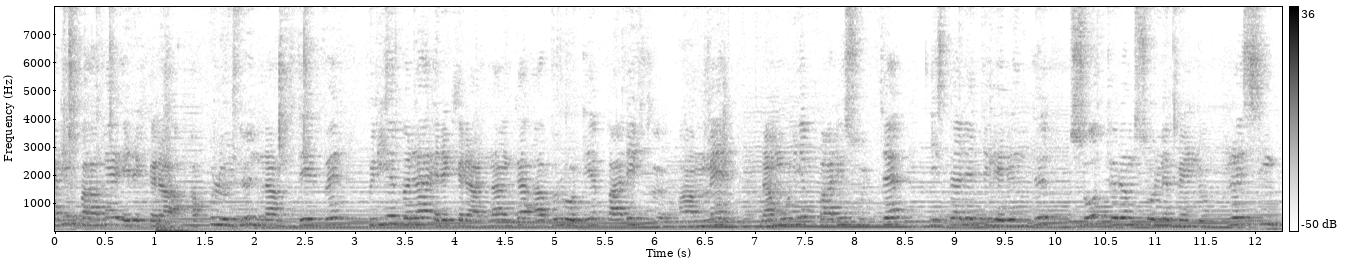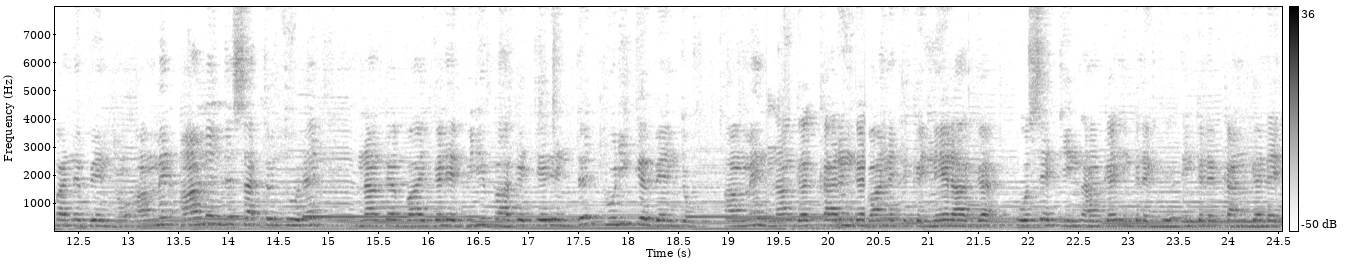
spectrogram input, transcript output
அடிப்பாக இருக்கிறார் அப்பொழுது நாம் தேவன் பிரியவரா இருக்கிறார் நாங்க அவருடைய படைப்பு ஆமென் நம்முடைய பரிசுத்த இஸ்தலத்திலிருந்து சோத்திரம் சொல்ல வேண்டும் பிரசிங் பண்ண வேண்டும் ஆமென் ஆனந்த சத்தத்துடன் நாங்க வாய்களை விரிவாக தெரிந்து துடிக்க வேண்டும். ஆமென். நாங்க கருங்க வானத்துக்கு நேராக உசத்தி நாங்க எங்களுக்கு எங்களை கண்களை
